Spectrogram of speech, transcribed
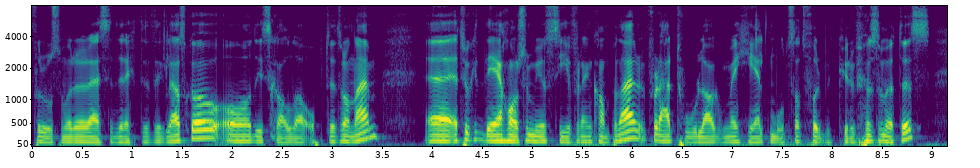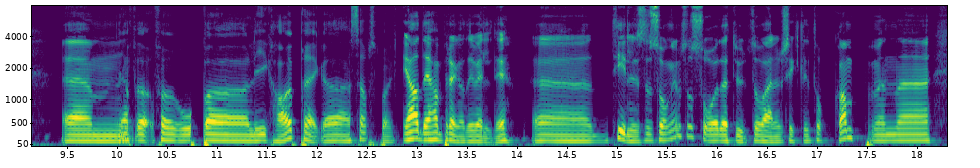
for Rosenborg å reise direkte til Glasgow, og de skal da opp til Trondheim. Eh, jeg tror ikke det har så mye å si for den kampen her, for det er to lag med helt motsatt formkurve som møtes. Um, Ja, for, for Europa League har jo prega Sarpsborg. ja, det har prega de veldig. Uh, tidligere i sesongen så så jo dette ut til å være en skikkelig toppkamp, men uh,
